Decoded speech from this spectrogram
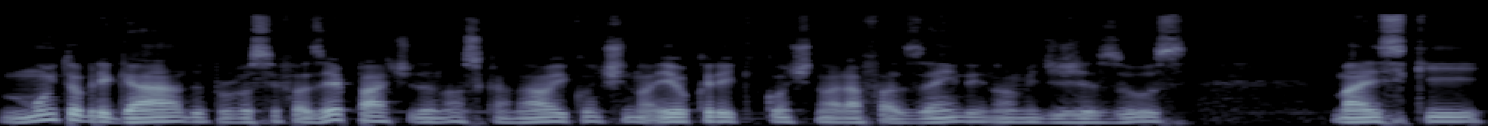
Muito obrigado por você fazer parte do nosso canal e continuar, eu creio que continuará fazendo em nome de Jesus, mas que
